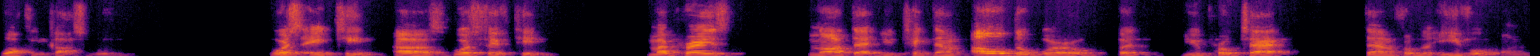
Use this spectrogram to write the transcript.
walk in God's will. Verse 18, uh, verse 15. My prayer is not that you take them out of the world, but you protect them from the evil one.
